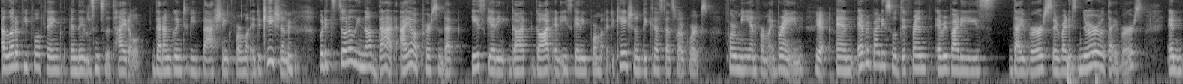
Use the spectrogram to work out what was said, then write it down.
a lot of people think when they listen to the title that I'm going to be bashing formal education, but it's totally not that. I am a person that is getting got got and is getting formal education because that's what works for me and for my brain. yeah, And everybody's so different. Everybody's diverse. Everybody's neurodiverse. And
